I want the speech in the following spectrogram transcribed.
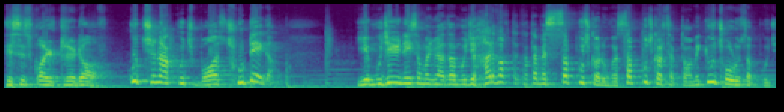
This is called trade off कुछ ना कुछ बॉस छूटेगा। ये मुझे भी नहीं समझ में आता, मुझे हर वक्त लगता था मैं सब कुछ करूँगा, सब कुछ कर सकता हूँ, मैं क्यों छोड़ू सब कुछ?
